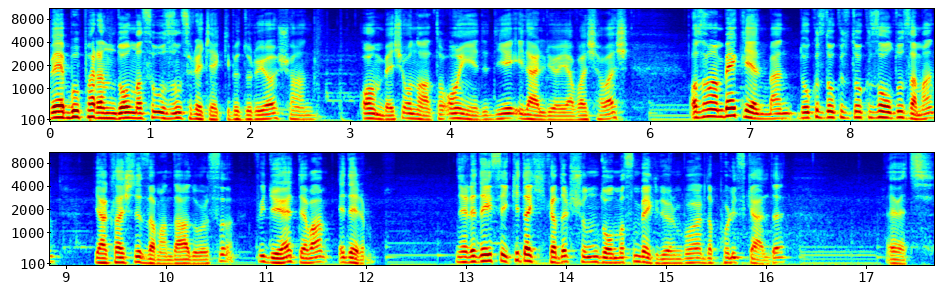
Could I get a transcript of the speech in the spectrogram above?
Ve bu paranın dolması uzun sürecek gibi duruyor. Şu an 15, 16, 17 diye ilerliyor yavaş yavaş. O zaman bekleyelim ben 999 olduğu zaman yaklaştığı zaman daha doğrusu videoya devam ederim. Neredeyse 2 dakikadır şunun dolmasını bekliyorum. Bu arada polis geldi. Evet.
